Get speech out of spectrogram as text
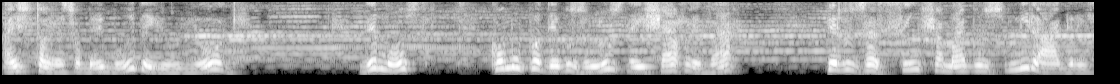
A história sobre Buda e o Yogi demonstra como podemos nos deixar levar pelos assim chamados milagres,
